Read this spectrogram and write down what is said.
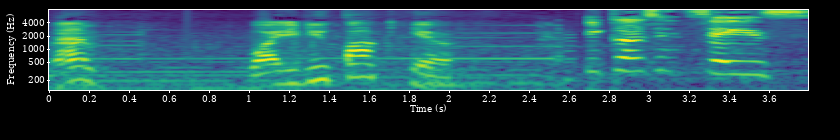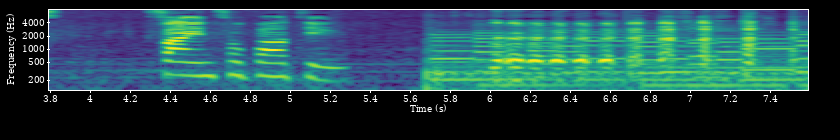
Ma'am, why did you park here? Because it says fine for parking.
